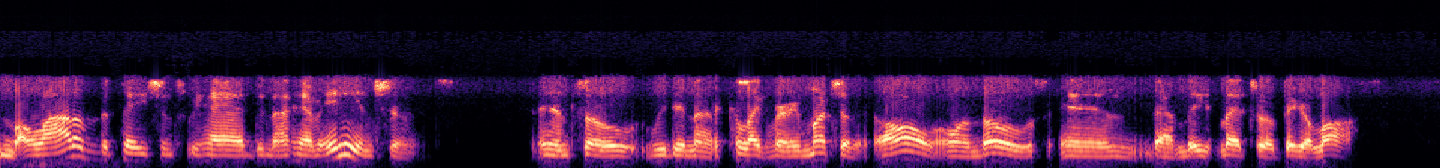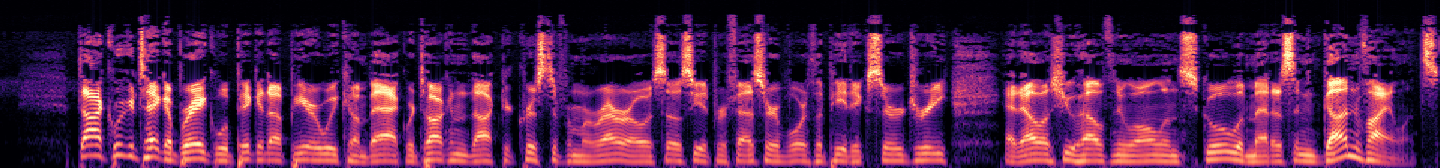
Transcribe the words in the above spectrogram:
A lot of the patients we had did not have any insurance. And so we did not collect very much of it all on those, and that led to a bigger loss. Doc, we're going to take a break. We'll pick it up here. We come back. We're talking to Dr. Christopher Marrero, Associate Professor of Orthopedic Surgery at LSU Health New Orleans School of Medicine. Gun violence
